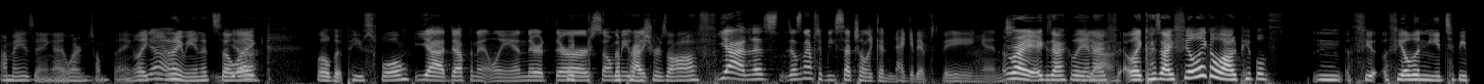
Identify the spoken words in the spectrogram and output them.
amazing. I learned something. Like you know what I mean? It's so Yeah. like a little bit peaceful. Yeah, definitely. And there there Like, are so the many like pressure's off. Yeah, and this doesn't have to be such a like a negative thing and Right, exactly. And I Yeah. f- like cuz I feel like a lot of people th- feel feel the need to be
